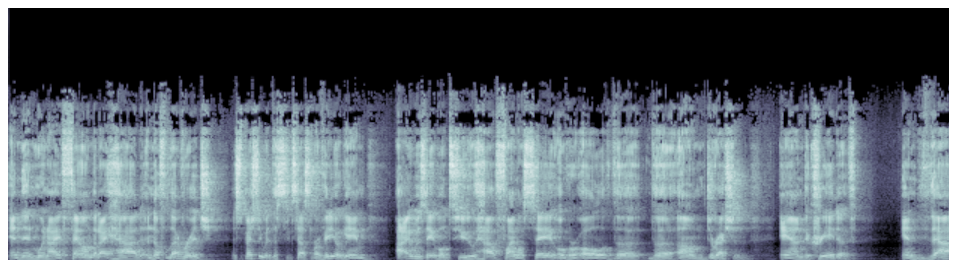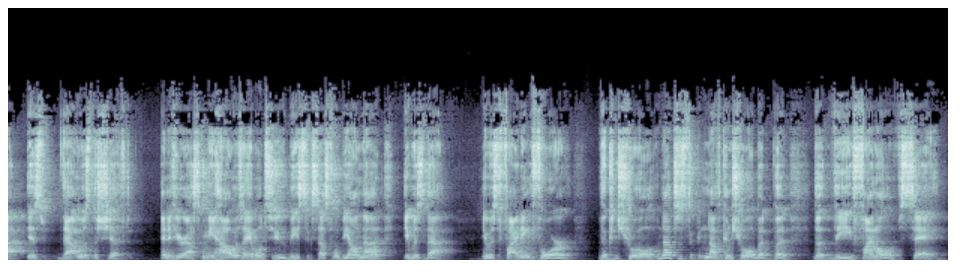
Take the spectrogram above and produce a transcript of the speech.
And then when I found that I had enough leverage, especially with the success of our video game, I was able to have final say over all of the the um, direction and the creative, and that is that was the shift and if you're asking me how I was able to be successful beyond that, it was that. It was fighting for the control, not just the, not the control, but but the the final say.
